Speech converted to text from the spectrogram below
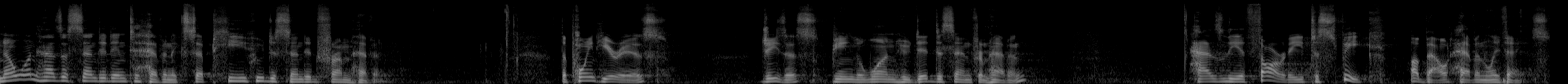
No one has ascended into heaven except he who descended from heaven. The point here is Jesus, being the one who did descend from heaven, has the authority to speak about heavenly things.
